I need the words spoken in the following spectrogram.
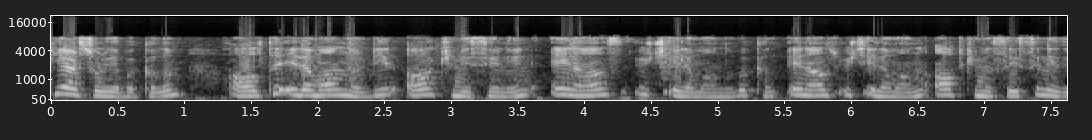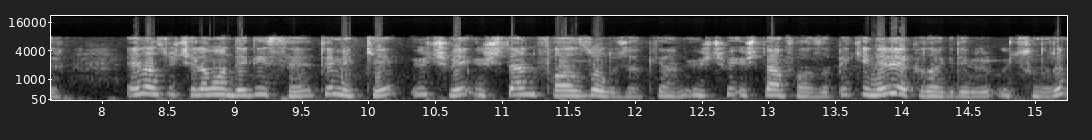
Diğer soruya bakalım. 6 elemanlı bir A kümesinin en az 3 elemanlı bakın en az 3 elemanlı alt küme sayısı nedir? En az 3 eleman dediyse demek ki 3 ve 3'ten fazla olacak. Yani 3 ve 3'ten fazla. Peki nereye kadar gidebilir 3 sınırı?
